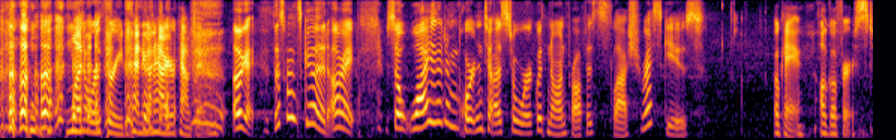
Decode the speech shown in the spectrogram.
One or three, depending on how you're counting. okay, this one's good. All right. So, why is it important to us to work with nonprofits slash rescues? Okay, I'll go first.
